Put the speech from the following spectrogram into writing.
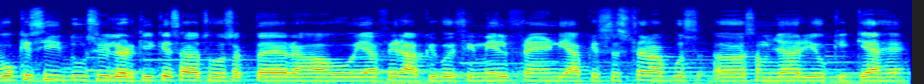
वो किसी दूसरी लड़की के साथ हो सकता है, रहा हो, या फिर आपकी कोई फीमेल फ्रेंड या आपकी सिस्टर आपको समझा रही हो कि क्या है।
